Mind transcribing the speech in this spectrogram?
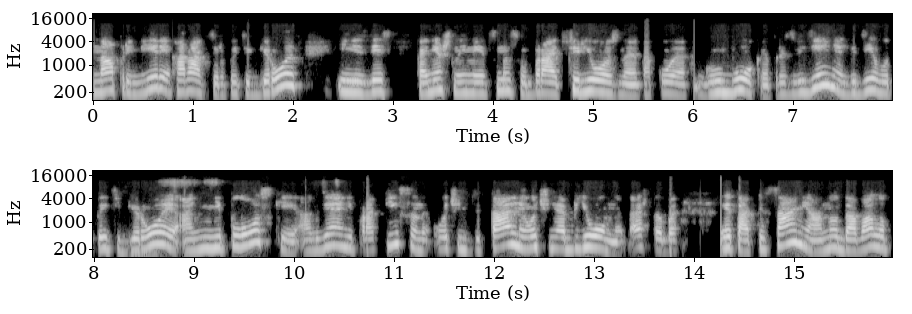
на примере характеров этих героев. И здесь конечно, имеет смысл брать серьезное такое глубокое произведение, где вот эти герои, они не плоские, а где они прописаны очень детально и очень объемно, да, чтобы это описание, оно давало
